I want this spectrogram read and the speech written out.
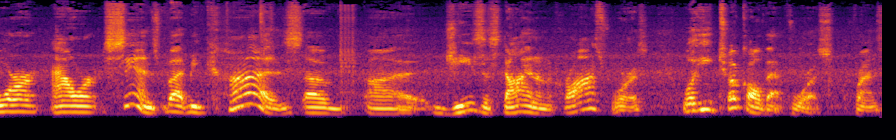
for our sins. But because of uh, Jesus dying on the cross for us, well, He took all that for us, friends.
